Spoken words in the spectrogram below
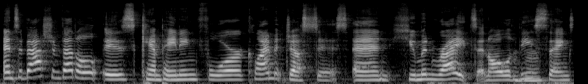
And Sebastian Vettel is campaigning for climate justice and human rights and all of mm-hmm. these things.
